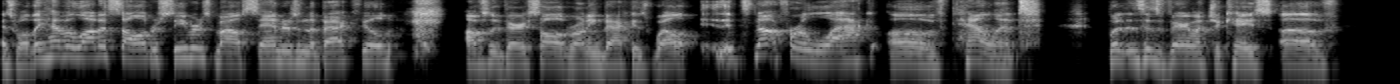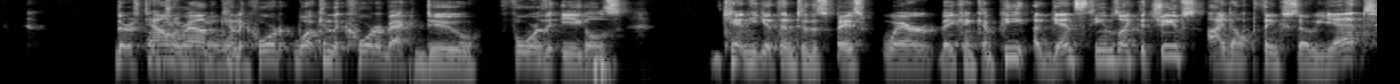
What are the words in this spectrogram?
as well. They have a lot of solid receivers. Miles Sanders in the backfield, obviously very solid running back as well. It's not for lack of talent, but this is very much a case of there's talent around. Can the quarter what can the quarterback do for the Eagles? Can he get them to the space where they can compete against teams like the Chiefs? I don't think so yet.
